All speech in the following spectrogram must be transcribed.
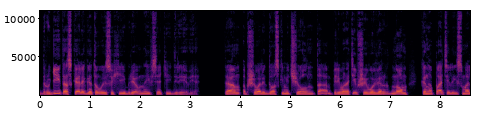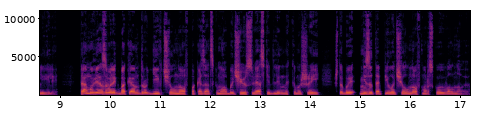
Другие таскали готовые сухие бревна и всякие деревья. Там обшивали досками челн, там, переворотившие его вверх дном, конопатили и смолили. Там увязывали к бокам других челнов по казацкому обычаю связки длинных камышей, чтобы не затопило челнов морскую волною.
